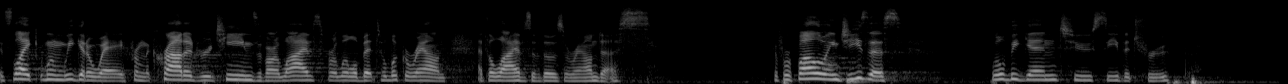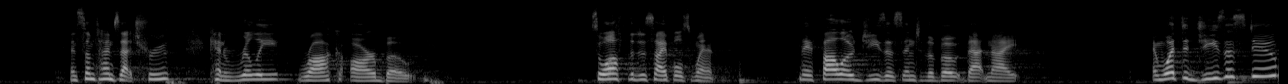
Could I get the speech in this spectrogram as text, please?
It's like when we get away from the crowded routines of our lives for a little bit to look around at the lives of those around us. If we're following Jesus, we'll begin to see the truth. And sometimes that truth can really rock our boat. So off the disciples went. They followed Jesus into the boat that night. And what did Jesus do?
